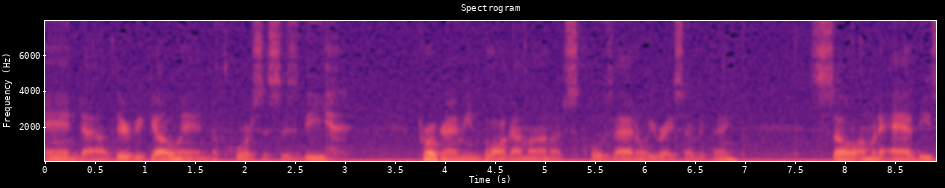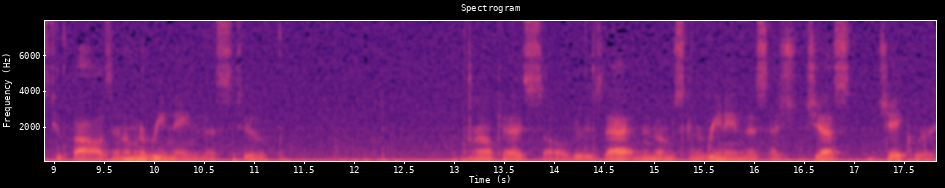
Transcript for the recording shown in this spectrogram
And uh, there we go and of course this is the programming blog I'm on. I'll just close that and erase everything. So I'm going to add these two files and I'm going to rename this to okay so there's that and then I'm just going to rename this as just jQuery.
